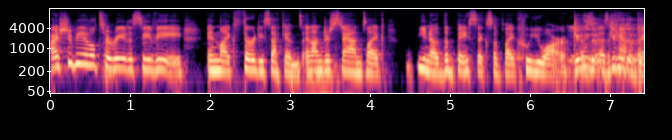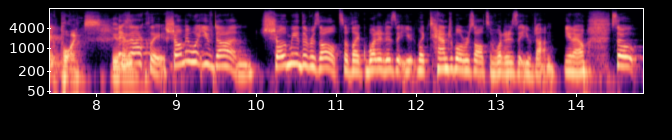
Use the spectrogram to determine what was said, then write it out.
I should be able to read a CV in like 30 seconds and understand like you know the basics of like who you are. give me the give me the big points. you know? Exactly. Show me what you've done. Show me the results of like what it is that you like tangible results of what it is that you've done. You know. So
